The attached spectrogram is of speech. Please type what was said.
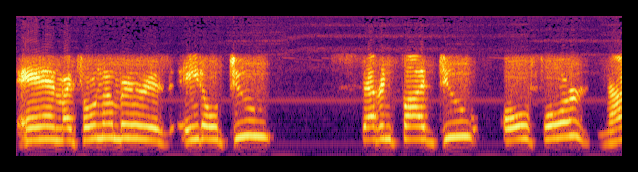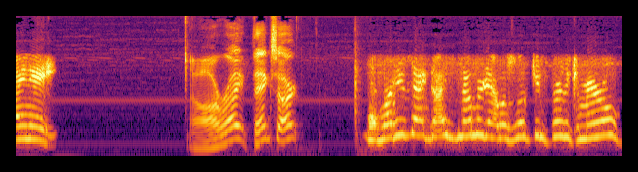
And my phone number is 802 752 0498. All right. Thanks, Art. And what is that guy's number that was looking for the Camaro?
